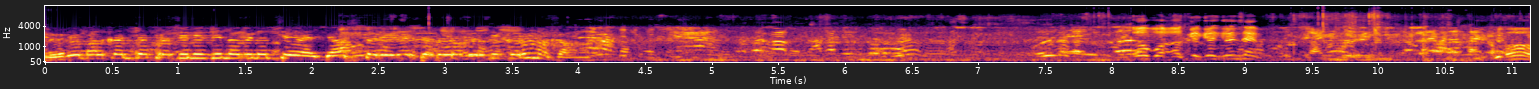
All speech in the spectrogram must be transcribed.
रेडे मालकांच्या प्रतिनिधींना विनंती आहे. जास्त रेड्यांच्या दर गर्दी करू नका. हो.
